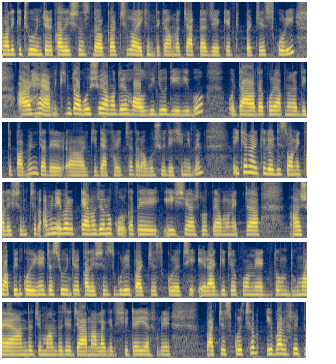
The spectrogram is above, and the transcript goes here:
আমাদের কিছু উইন্টারের কালেকশনস দরকার ছিল, আর এখান থেকে আমরা চারটা জ্যাকেট পারচেস করি। আর হ্যাঁ আমি কিন্তু অবশ্যই আমাদের হল ভিডিও দিয়ে দিব, ওটা আলাদা করে আপনারা দেখতে পাবেন, যাদের আর কি দেখার ইচ্ছা, তারা অবশ্যই দেখে নেবেন। এইখানে আর কি লেডিস অনেক কালেকশন ছিল। আমি এবার কেন যেন কলকাতায় এসে আসলো তেমন একটা শপিং করি করিনি জাস্ট উইন্টার কালেকশনসগুলোই পারচেস করেছি। এর আগে যেরকম আমি একদম ধুমায়া আন্দাজে মান্দাজে যা না লাগে সেটাই আসলে পারচেস করেছিলাম। এবার আসলে একটু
